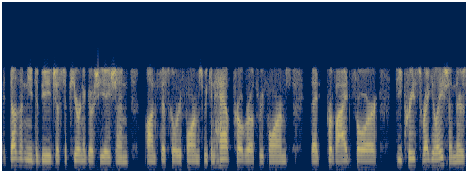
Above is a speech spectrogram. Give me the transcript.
It doesn't need to be just a pure negotiation on fiscal reforms. We can have pro growth reforms that provide for decreased regulation. There's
